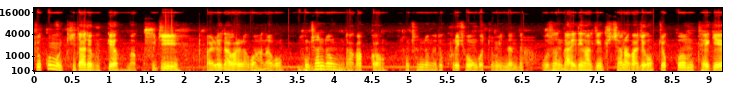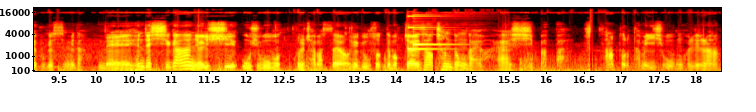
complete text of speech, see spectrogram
조금은 기다려 볼게요. 막 굳이 빨리 나가려고 안 하고 송천동 나갈까? 송천동에도 콜이 좋은 것 좀 있는데 우선 라이딩 하긴 귀찮아가지고 조금 대기해 보겠습니다. 네, 현재 시간 10시 55분 콜 잡았어요. 여기 우석대 먹자에서 천동 가요. 아씨 빠빠. 산업도로 타면 25분 걸릴라나?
